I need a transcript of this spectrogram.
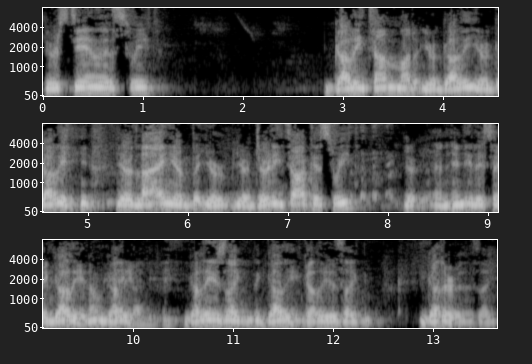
Your stealing is sweet. Gully tam, your gully, your gully, your lying, your your your dirty talk is sweet. Your, in Hindi they say gully, you know, gully. Yeah, gully. Gully is like the gully. Gully is like gutter. It's like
